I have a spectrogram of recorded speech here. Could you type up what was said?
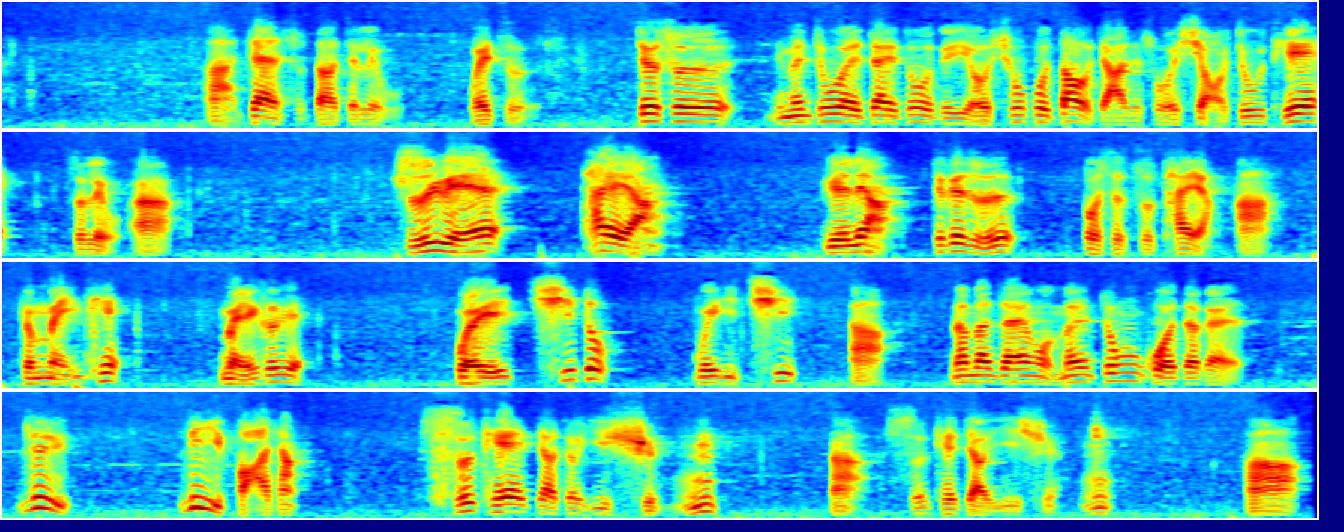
啊，暂时到这里为止。就是你们诸位在座的有学过道家的说小周天之流啊，十月。太阳、月亮，这个日不是指太阳啊，就每一天、每一个月为七度，为一期啊。那么在我们中国这个律历法上，十天叫做一旬啊，十天叫一旬啊，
